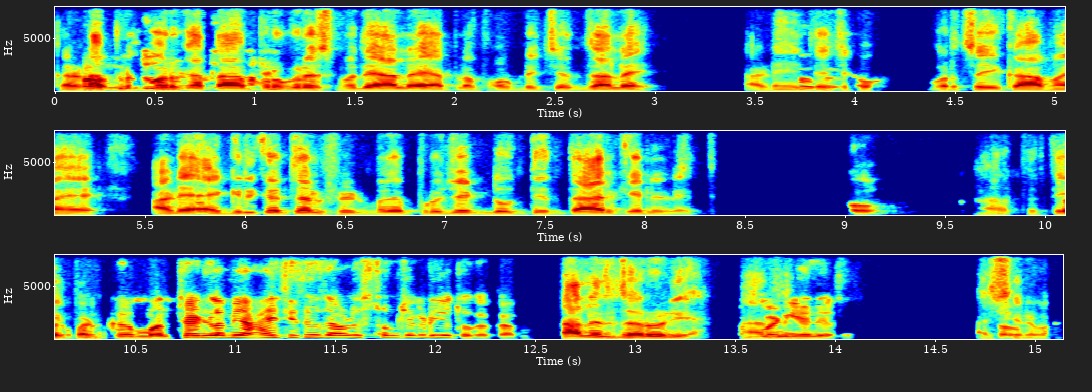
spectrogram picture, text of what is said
कारण हा, आपलं वर्क आता प्रोग्रेस मध्ये आलंय आपलं फाउंडेशन झालंय. आणि हो. त्याच्या वरचंही काम आहे. आणि. ऍग्रिकल्चर फील्डमध्ये प्रोजेक्ट दोन तीन तयार केलेले आहेत. हो. हा तर ते पण मंथेंडला मी आहे तिथे त्यावेळेस तुमच्याकडे येतो का काम? चालेल जरूर या. आपण घेऊन येतो. आशीर्वाद.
